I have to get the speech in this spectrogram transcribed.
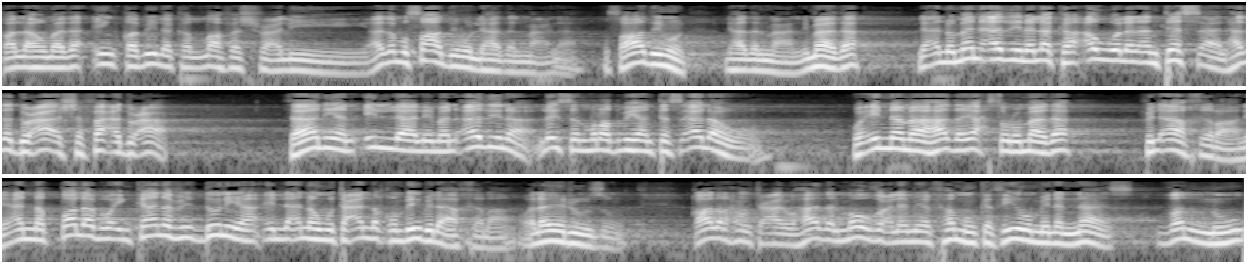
قال له ماذا؟ إن قبلك الله فاشفع لي. هذا مصادم لهذا المعنى مصادم لهذا المعنى. لماذا؟ لأنه من أذن لك أولا أن تسأل. هذا دعاء الشفاعة دعاء. ثانيا إلا لمن أذن ليس المراد به أن تسأله. وإنما هذا يحصل ماذا؟ في الآخرة لأن الطلب وإن كان في الدنيا إلا أنه متعلق به بالآخرة ولا يجوز. قال رحمه الله تعالى وهذا الموضع لم يفهمه كثير من الناس ظنوا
